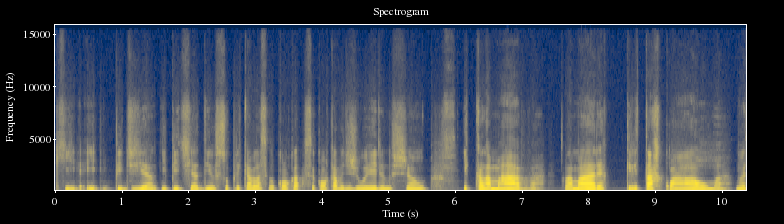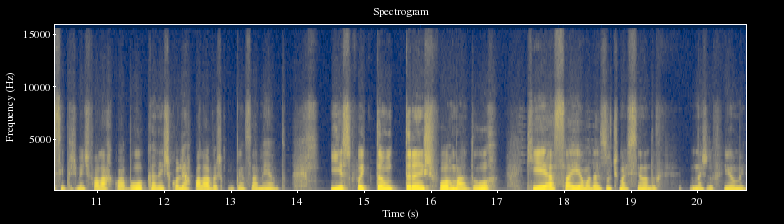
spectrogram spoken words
que pedia e pedia a Deus, suplicava, ela se colocava, se colocava de joelho no chão e clamava. Clamar é gritar com a alma, não é simplesmente falar com a boca, nem escolher palavras com o pensamento. E isso foi tão transformador que essa aí é uma das últimas cenas do, do filme,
